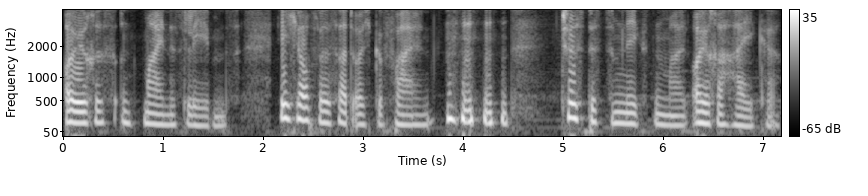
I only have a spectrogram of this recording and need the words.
eures und meines Lebens. Ich hoffe, es hat euch gefallen. Tschüss, bis zum nächsten Mal. Eure Heike.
